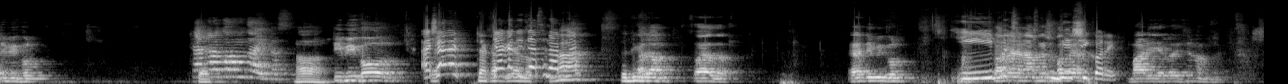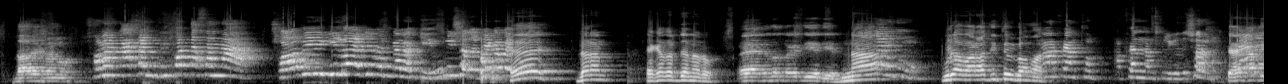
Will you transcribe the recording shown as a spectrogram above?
টিভি খোল। টাকা গরম যাইতাছে হ্যাঁ। টিভি খোল। টাকা আপনি। ছয় হাজার। হ্যাঁ টিভি খোল। ই সরেন, আপনি সরেন। বেশি করে। বাড়ি এলো হয়েছে না দাঁড়াই ফেলো সোনার কাছে কি করতেছেন না। সবই কেন টাকা এই দাঁড়ান। দেন আরও। এক হাজার টাকা দিয়ে দিয়ে। না। পুরা ভাড়া দিতে হইব আমার। আপনি?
